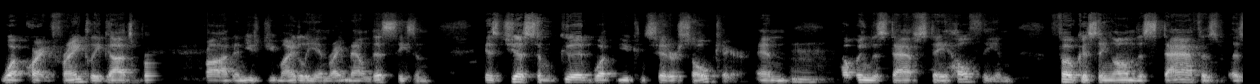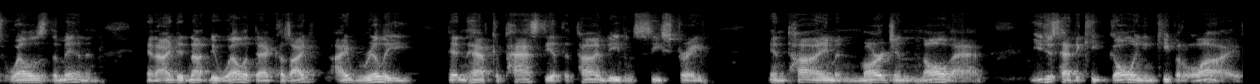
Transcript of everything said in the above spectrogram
what, quite frankly, God's brought and used you mightily in right now in this season is just some good what you consider soul care and mm. helping the staff stay healthy and focusing on the staff as as well as the men and and I did not do well at that because I I really didn't have capacity at the time to even see straight in time and margin and all that. You just had to keep going and keep it alive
